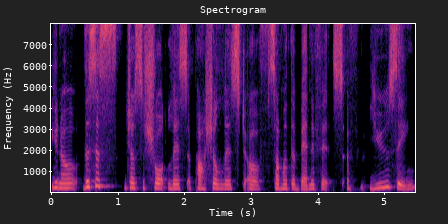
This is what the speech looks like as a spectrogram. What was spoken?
you know, this is just a short list, a partial list of some of the benefits of using,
